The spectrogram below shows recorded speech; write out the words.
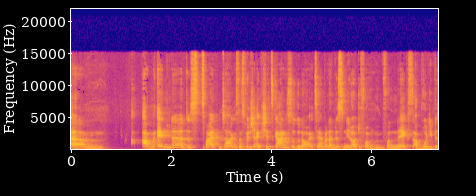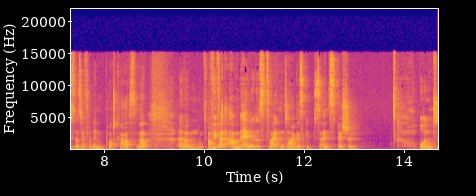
ähm, am Ende des zweiten Tages, das will ich eigentlich jetzt gar nicht so genau erzählen, weil dann wissen die Leute von, von Next, obwohl die wissen das ja von dem Podcast, ne? Ähm, auf jeden Fall am Ende des zweiten Tages gibt es ein Special. Und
